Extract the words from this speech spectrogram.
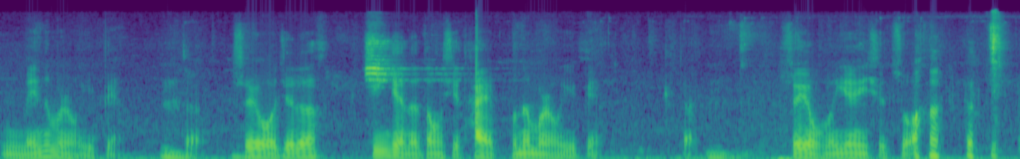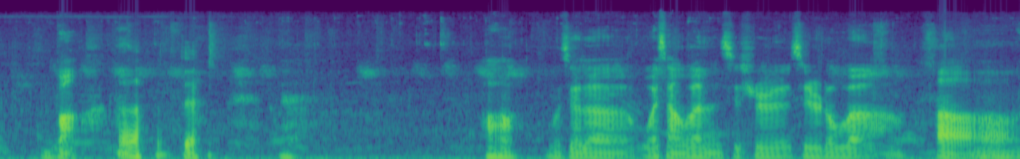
没那么容易变。嗯，对。所以我觉得经典的东西它也不那么容易变。对，嗯。所以我们愿意去做。很棒。嗯，对。好。我觉得我想问的，其实其实都问完了哦，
